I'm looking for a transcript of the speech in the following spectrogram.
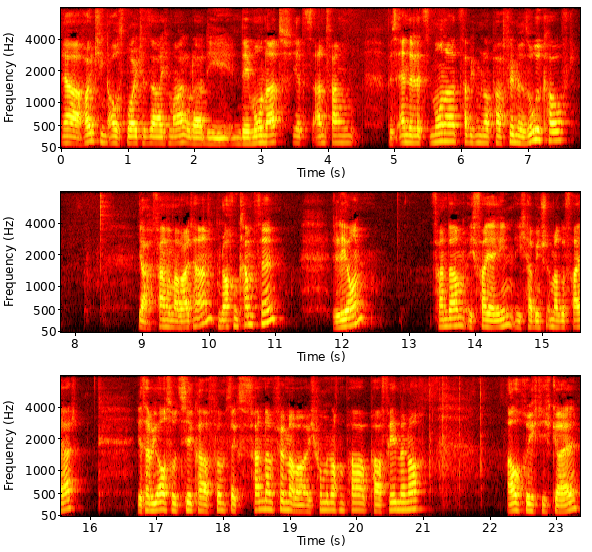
ja, heutigen Ausbeute, sage ich mal, oder die in dem Monat, jetzt Anfang bis Ende letzten Monats, habe ich mir noch ein paar Filme so gekauft. Ja, fangen wir mal weiter an. Noch ein Kampffilm. Leon. Van Damme, ich feiere ihn. Ich habe ihn schon immer gefeiert. Jetzt habe ich auch so circa 5, 6 Van Damme Filme, aber ich hole mir noch ein paar, paar Filme noch. Auch richtig geil.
